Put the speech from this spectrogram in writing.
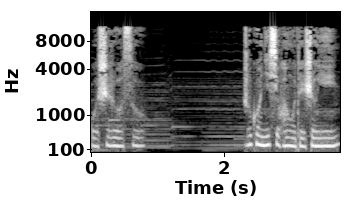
我是若苏。如果你喜欢我的声音，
